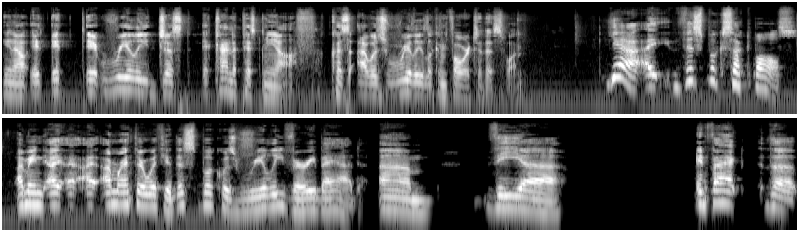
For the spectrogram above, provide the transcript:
you know, it, it, it really just it kind of pissed me off because I was really looking forward to this one. Yeah, I, this book sucked balls. I mean, I, I, I'm right there with you. This book was really very bad. Um, the, uh, in fact, the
